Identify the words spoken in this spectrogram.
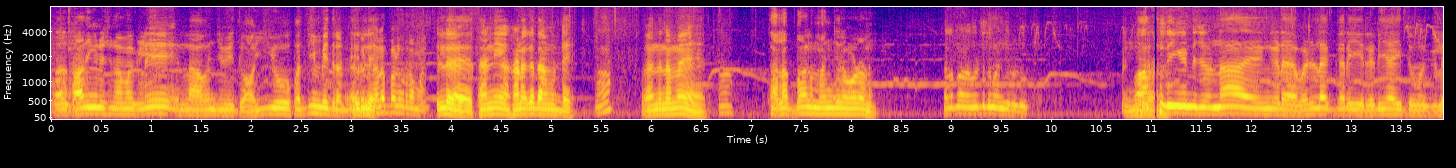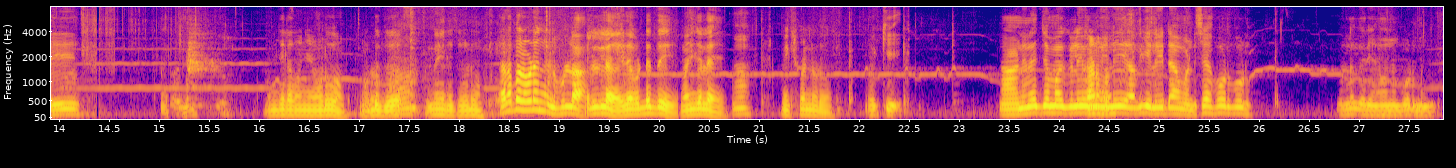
அதாவது பார்த்தீங்கன்னு சொன்ன மக்களே எல்லாம் அவஞ்சு வைத்து ஐயோ பத்தியும் பேத்துறாரு. தலைப்பால் விடுறாமா இல்லை தண்ணி கணக்கு தான் விட்டு வந்து நம்ம. தலைப்பால் மஞ்சள் விடணும் தலைப்பால் விட்டு மஞ்சள் விடு. பார்த்தீங்கன்னு சொன்னால் எங்களோட வெள்ளைக்கறி ரெடி ஆயிட்டு மக்களே. மஞ்சளை கொஞ்சம் விடுவோம். விடுது. மேலுக்கு விடுவோம். தலைப்பால் விட சொல்லு ஃபுல்லாக இல்லை இதை விட்டது. மஞ்சளை மிக்ஸ் பண்ணி விடுவோம். ஓகே. நான் நினைச்ச மக்களே அவிய லேட்டாக மாட்டுச்சா போடு போடு. வெள்ளைக்கறி கொஞ்சம் போடு மஞ்சள்.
